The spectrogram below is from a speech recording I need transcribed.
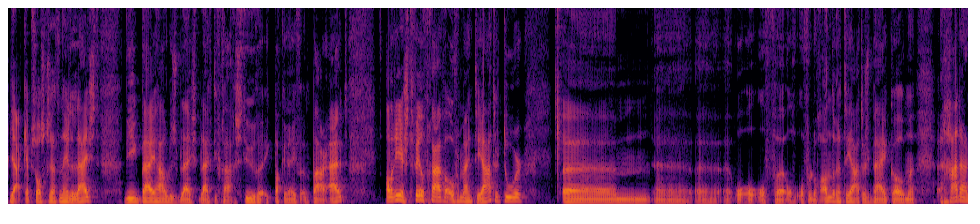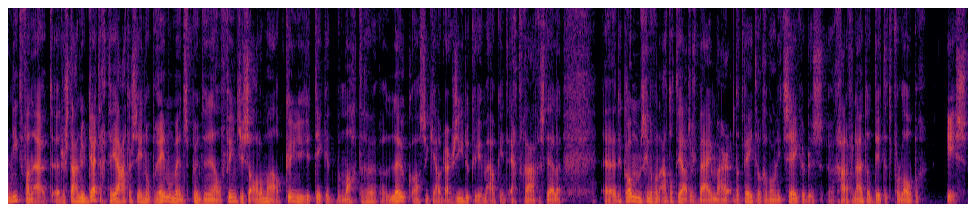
Ja, ik heb zoals gezegd een hele lijst die ik bijhoud, dus blijf, blijf die vragen sturen. Ik pak er even een paar uit. Allereerst veel vragen over mijn theatertour. Ehm, eh, eh, of, eh, of, of, er nog andere theaters bij komen. ga daar niet van uit. er staan nu 30 theaters in. Op remoments.nl vind je ze allemaal. Kun je je ticket bemachtigen. leuk als ik jou daar zie. Dan kun je mij ook in het echt vragen stellen. er komen misschien nog een aantal theaters bij, maar dat weten we gewoon niet zeker. Dus ga ervan uit dat dit het voorlopig is.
